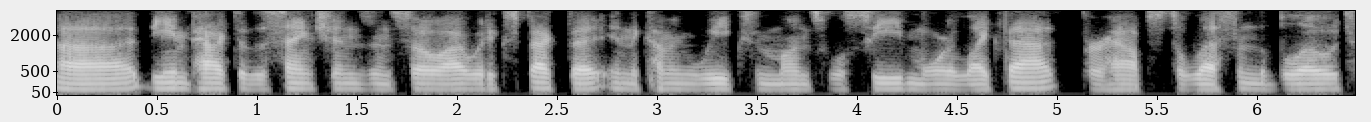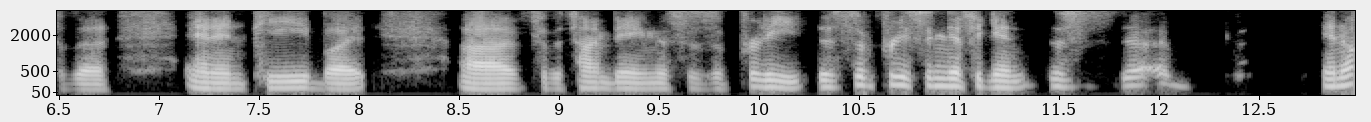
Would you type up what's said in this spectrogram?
uh, the impact of the sanctions. And so I would expect that in the coming weeks and months, we'll see more like that, perhaps to lessen the blow to the NNP. But uh, for the time being, this is a pretty this is a pretty significant this is, uh, in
